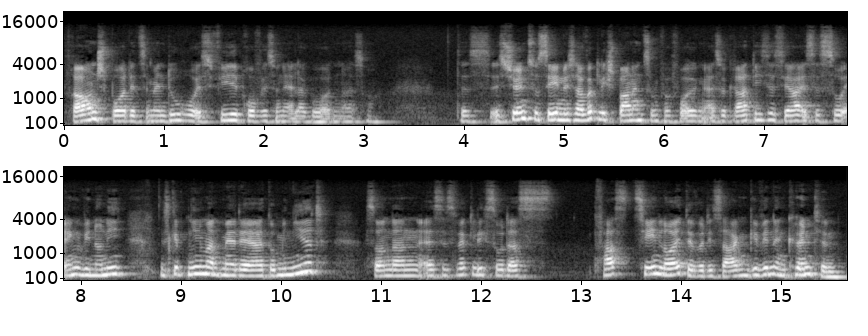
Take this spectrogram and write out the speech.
Frauensport jetzt im Enduro ist viel professioneller geworden. Also das ist schön zu sehen, ist auch wirklich spannend zum Verfolgen. Also gerade dieses Jahr ist es so eng wie noch nie. Es gibt niemand mehr, der dominiert, sondern es ist wirklich so, dass fast zehn Leute, würde ich sagen, gewinnen könnten.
